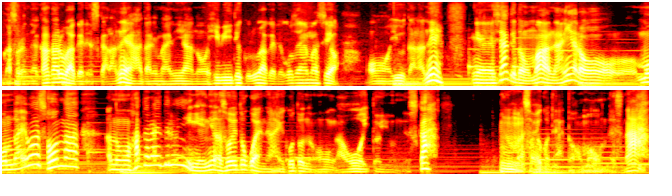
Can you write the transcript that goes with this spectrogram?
ガソリンがかかるわけですからね、当たり前にあの響いてくるわけでございますよ。言うたらね。えー、しやけど、まあ何やろう、問題はそんな、あの、働いてる人間にはそういうとこやないことの方が多いというんですか。うん、まあそういうことやと思うんですな。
